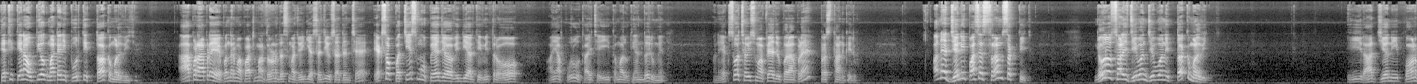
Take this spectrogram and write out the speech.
તેથી તેના ઉપયોગ માટેની પૂરતી તક મળવી જોઈએ. આ પણ આપણે પંદરમા પાઠમાં, ધોરણ દસમાં જોઈ ગયા સજીવ સાધન છે. એકસો પચીસમું પેજ, વિદ્યાર્થી મિત્રો. અહીંયા પૂરું થાય છે એ તમારું ધ્યાન દોર્યું મેં. અને એકસો છવ્વીસમાં પેજ ઉપર આપણે પ્રસ્થાન કર્યું. અને જેની પાસે શ્રમ શક્તિ ગૌરવશાળી જીવન જીવવાની તક મળવી એ રાજ્યની પણ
